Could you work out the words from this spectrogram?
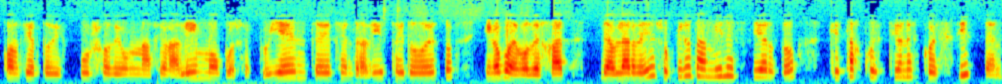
con cierto discurso de un nacionalismo pues excluyente, centralista y todo esto y no podemos dejar de hablar de eso, pero también es cierto que estas cuestiones coexisten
